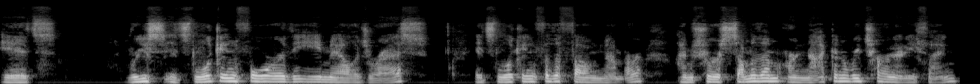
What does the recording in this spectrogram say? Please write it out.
it's it's looking for the email address. It's looking for the phone number. I'm sure some of them are not going to return anything.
